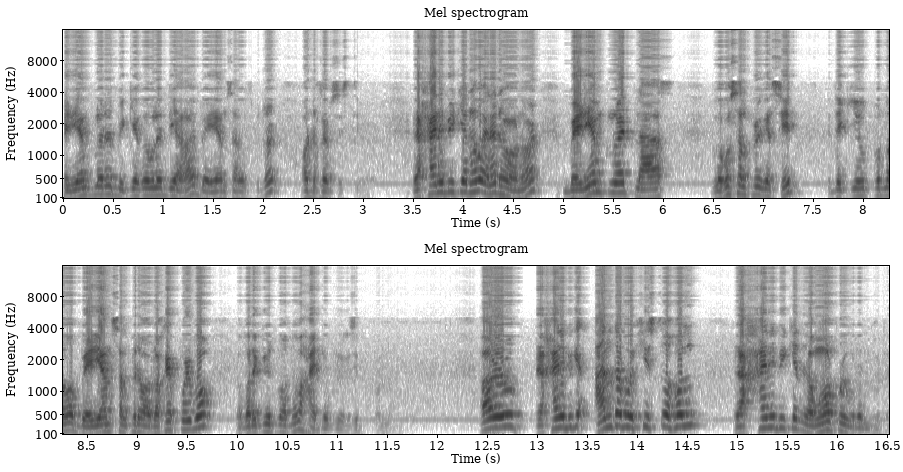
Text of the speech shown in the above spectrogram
বেৰিয়াম ক্লৰাইড বিক্ৰিয়া কৰিবলৈ দিয়া হয় বেৰিয়াম ছালফেটৰ অধক্ষেপ সৃষ্টি হয়। ৰাসায়নিক বিজ্ঞান হ'ব এনেধৰণৰ বেৰিয়াম ক্লৰাইড প্লাছ লঘু ছালফ্ৰিক এচিড তেতিয়া কি উৎপন্ন হ'ব? বেৰিয়াম ছালফেটৰ অধক্ষেপ পৰিব লগতে কি উৎপন্ন হ'ব? হাইড্ৰক্লৰিক এচিড উৎপন্ন হ'ব। আৰু ৰাসায়নিক বিজ্ঞান আন এটা বৈশিষ্ট্য হ'ল ৰাসায়নিক বিজ্ঞান ৰঙৰ পৰিৱৰ্তন ঘটে।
